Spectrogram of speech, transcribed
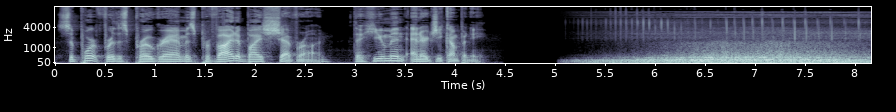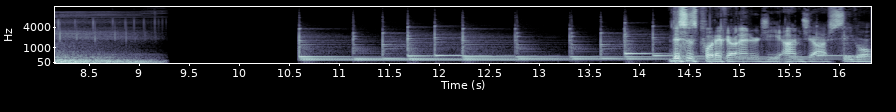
Support for this program is provided by Chevron, the human energy company. This is Politico Energy. I'm Josh Siegel.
